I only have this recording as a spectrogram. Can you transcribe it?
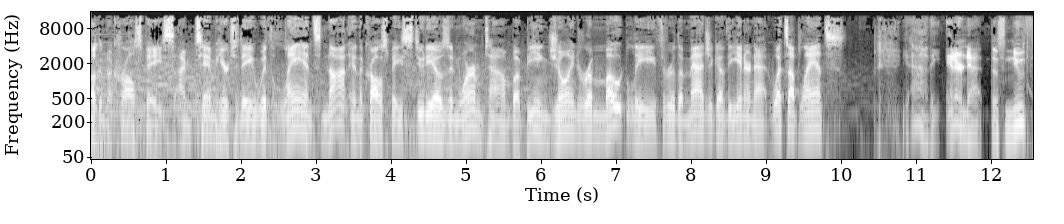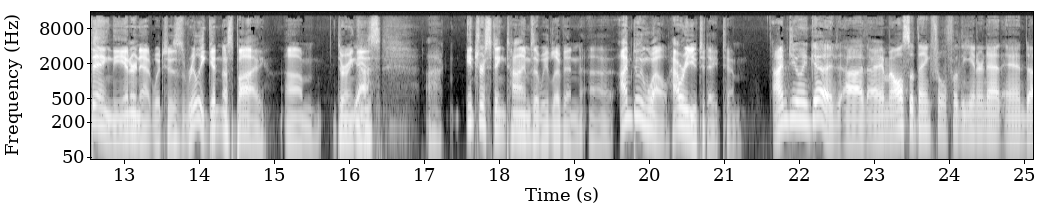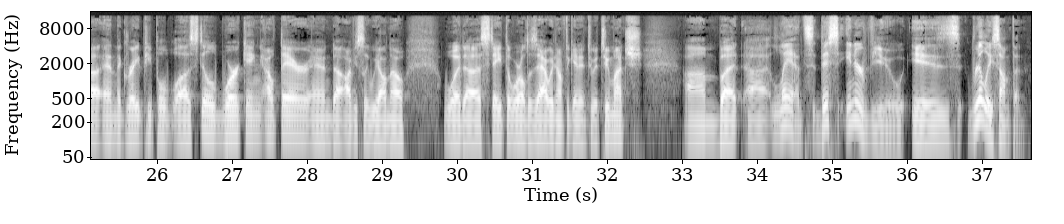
Welcome to Crawlspace. I'm Tim here today with Lance, not in the Crawlspace studios in Wormtown, but being joined remotely through the magic of the internet. What's up, Lance? Yeah, the internet, this new thing, the internet, which is really getting us by um, during Yeah. these uh, interesting times that we live in. Uh, I'm doing well. How are you today, Tim? I'm doing good. Uh, I am also thankful for the internet and uh, and the great people uh, still working out there. And uh, obviously, we all know what uh, state the world is at. We don't have to get into it too much. Um, but uh, Lance, this interview is really something.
